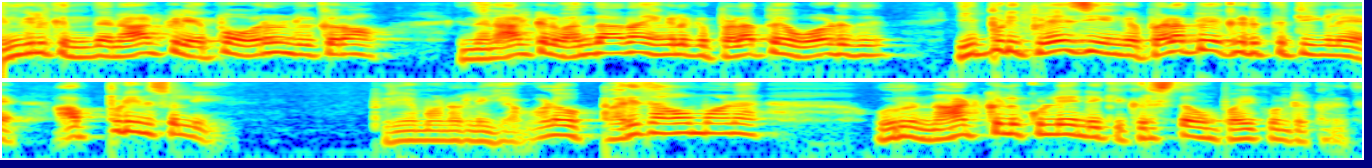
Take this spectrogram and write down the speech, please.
எங்களுக்கு இந்த நாட்கள் எப்போ வரும்னு இருக்கிறோம்? இந்த நாட்கள் வந்தால் தான் எங்களுக்கு பிழப்பே ஓடுது. இப்படி பேசி எங்கள் பிழப்பே கெடுத்துட்டீங்களே அப்படின்னு சொல்லி பிரியமானவர்கள் எவ்வளோ பரிதாபமான ஒரு நாட்களுக்குள்ளே இன்றைக்கு கிறிஸ்தவம் போய்கொண்டிருக்கிறது.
